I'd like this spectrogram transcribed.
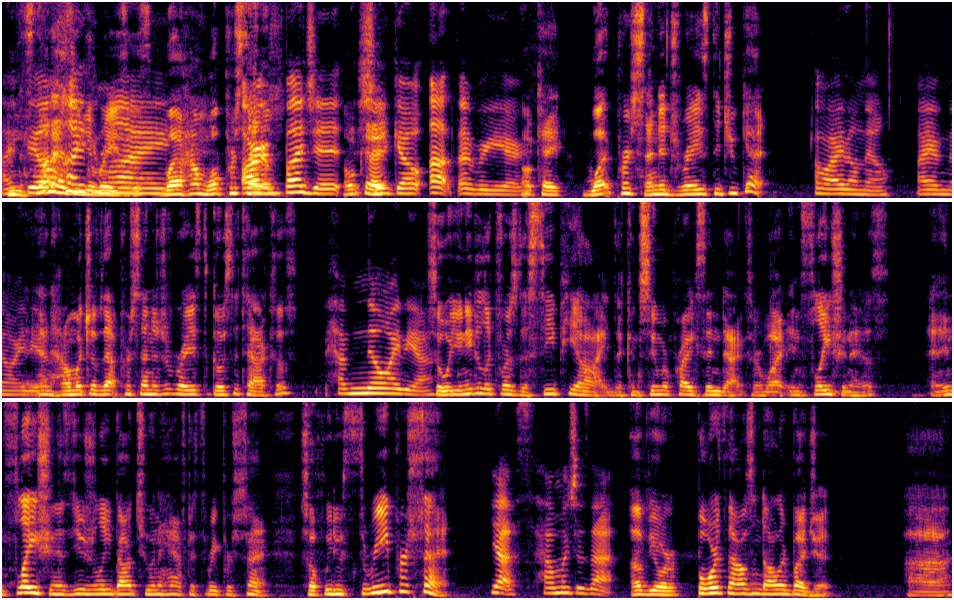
I it's feel not as like you get my raises. Well, how what art percentage? budget Okay. should go up every year. Okay, what percentage raise did you get? Oh, I don't know. I have no idea. And how much of that percentage of raise goes to taxes? have no idea. So what you need to look for is the CPI, the Consumer Price Index, or what inflation is. And inflation is usually about two and a half to three percent. So if we do three percent yes, how much is that? of your four thousand dollar budget, uh,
